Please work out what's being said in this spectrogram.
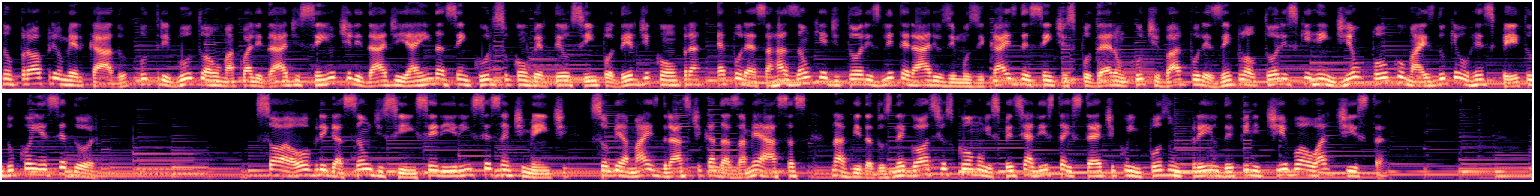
No próprio mercado, o tributo a uma qualidade sem utilidade e ainda sem curso converteu-se em poder de compra, é por essa razão que editores literários e musicais decentes puderam cultivar, por exemplo, autores que rendiam pouco mais do que o respeito do conhecedor. Só a obrigação de se inserir incessantemente, sob a mais drástica das ameaças, na vida dos negócios como um especialista estético impôs um freio definitivo ao artista.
